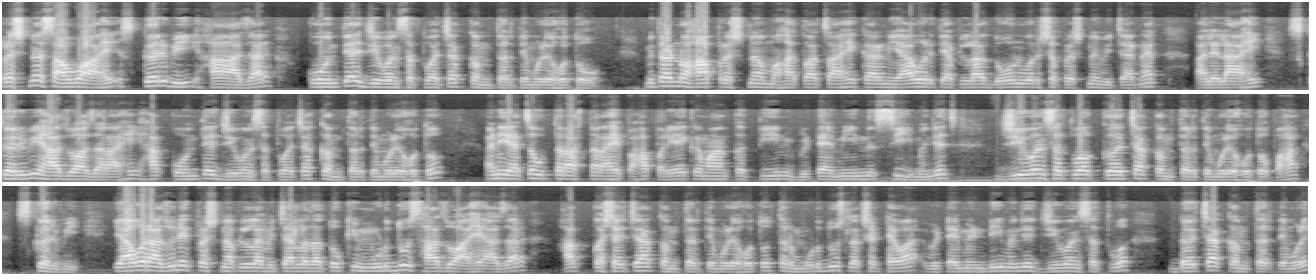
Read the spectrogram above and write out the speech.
प्रश्न सहावा आहे स्कर्वी हा आजार कोणत्या जीवनसत्वाच्या कमतरतेमुळे होतो? मित्रांनो हा प्रश्न महत्त्वाचा आहे कारण यावरती आपल्याला दोन वर्ष प्रश्न विचारण्यात आलेला आहे. स्कर्वी हा जो आजार आहे हा कोणत्या जीवनसत्वाच्या कमतरतेमुळे होतो? आणि याचं उत्तर असणार आहे पहा पर्याय क्रमांक तीन विटॅमिन सी म्हणजेच जीवनसत्व क च्या कमतरतेमुळे होतो पहा स्कर्वी यावर अजून एक प्रश्न आपल्याला विचारला जातो की मुडदूस हा जो आहे आजार हा कशाच्या कमतरतेमुळे होतो? तर मुडदूस लक्षात ठेवा विटॅमिन डी म्हणजे जीवनसत्व ड च्या कमतरतेमुळे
